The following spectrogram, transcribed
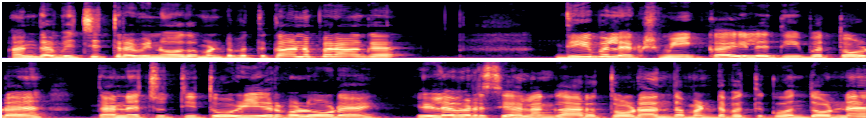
அந்த விசித்திர வினோத மண்டபத்துக்கு அனுப்புகிறாங்க தீபலக்ஷ்மி கையில் தீபத்தோட தன்னை சுற்றி தோழியர்களோட இளவரசி அலங்காரத்தோட அந்த மண்டபத்துக்கு வந்தோடனே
